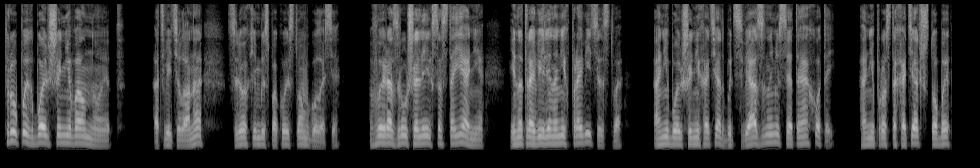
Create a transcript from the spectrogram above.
«Труп их больше не волнует», — ответила она с легким беспокойством в голосе. «Вы разрушили их состояние и натравили на них правительство. Они больше не хотят быть связанными с этой охотой. Они просто хотят, чтобы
